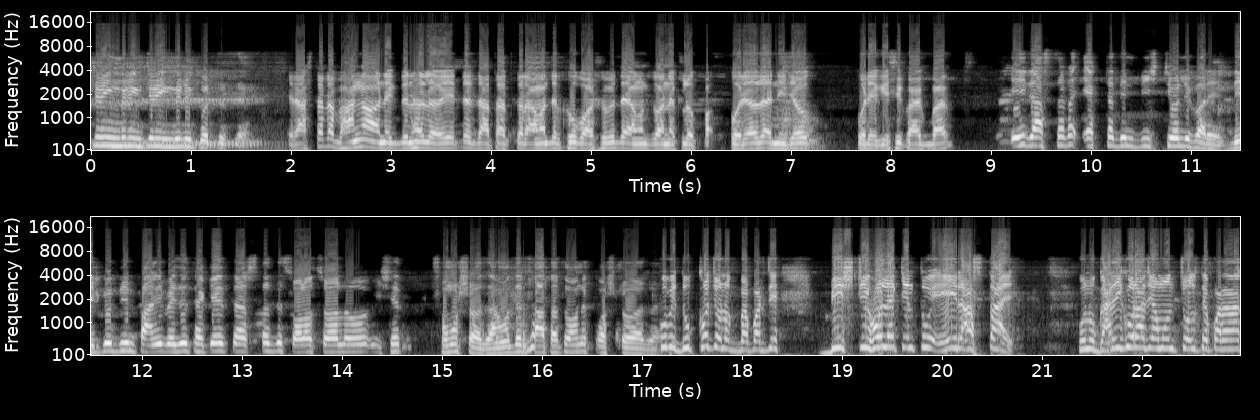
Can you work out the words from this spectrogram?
চিরিং বিরিং চিরিং বিরিং করতেছে। রাস্তাটা ভাঙা অনেকদিন হলো এটা যাতায়াত করা আমাদের খুব অসুবিধা এমনকি অনেক লোক পড়েও যায় নিজেও পড়ে গেছি কয়েকবার। এই রাস্তাটা একটা দিন বৃষ্টি হলে পারে। দীর্ঘদিন পানি বেঁধে থাকে রাস্তাতে চলাচল ও ইসের সমস্যা হয় যায়। আমাদের যাতায়াতে অনেক কষ্ট হয় খুবই দুঃখজনক ব্যাপার যে বৃষ্টি হলে কিন্তু এই রাস্তায় কোনো গাড়ি ঘোড়া যেমন চলতে পারে না,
